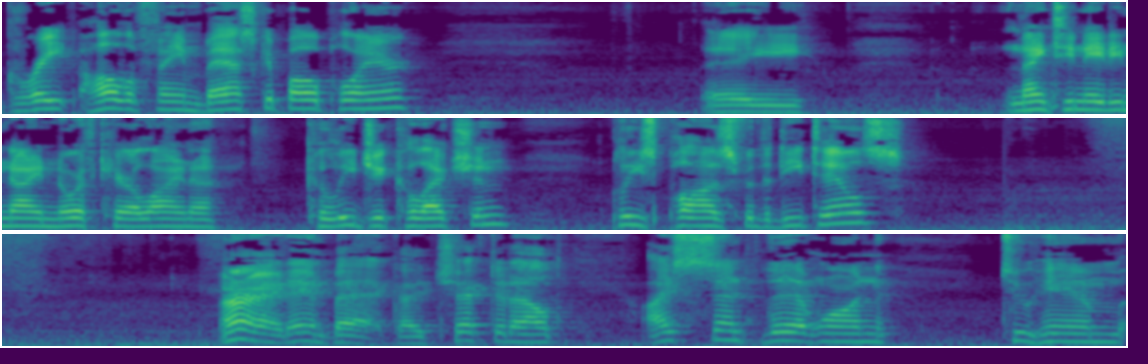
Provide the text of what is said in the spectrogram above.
great Hall of Fame basketball player, a 1989 North Carolina collegiate collection. Please pause for the details. All right, and back. I checked it out. I sent that one to him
